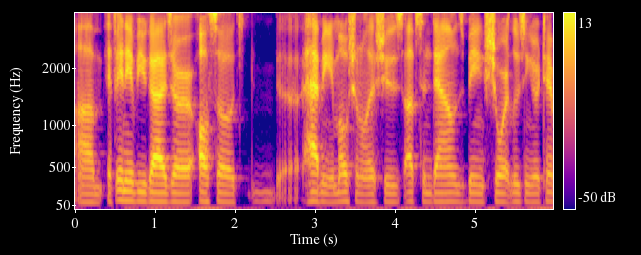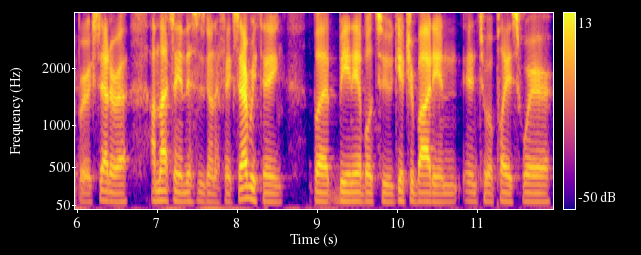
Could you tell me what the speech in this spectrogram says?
um, if any of you guys are also uh, having emotional issues, ups and downs, being short, losing your temper, etc., I'm not saying this is going to fix everything, but being able to get your body in, into a place where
